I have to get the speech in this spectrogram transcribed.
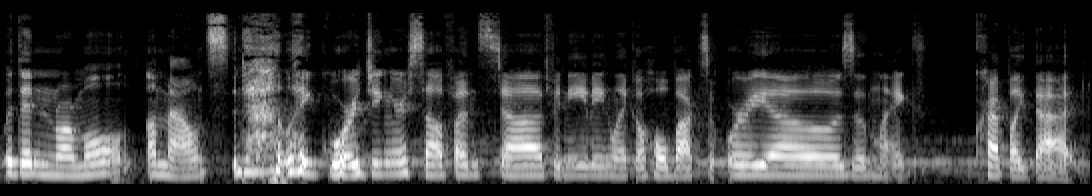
within normal amounts like gorging yourself on stuff and eating like a whole box of Oreos and like crap like that.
